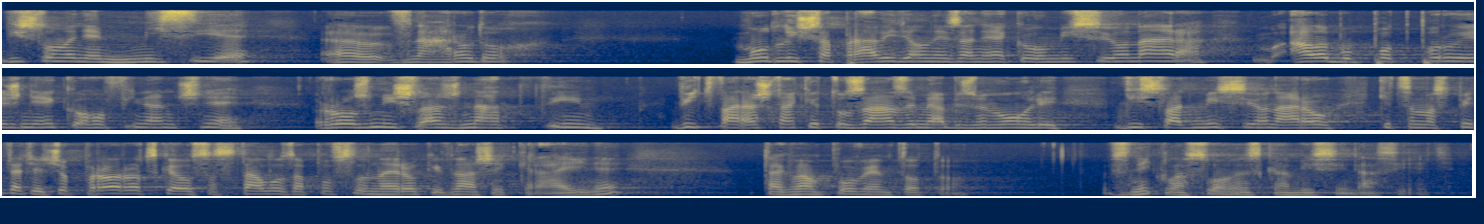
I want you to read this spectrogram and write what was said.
vyslovene misie e, v národoch. Modlíš sa pravidelne za nejakého misionára alebo podporuješ niekoho finančne. Rozmýšľaš nad tým, vytváraš takéto zázemie, aby sme mohli vyslať misionárov. Keď sa ma spýtate, čo prorockého sa stalo za posledné roky v našej krajine, tak vám poviem toto. Vznikla slovenská misijná sieť.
